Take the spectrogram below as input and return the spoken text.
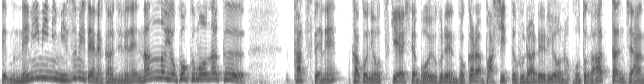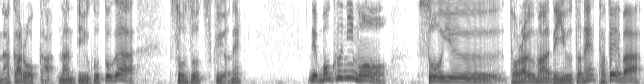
て寝耳に水みたいな感じでね何の予告もなくかつてね過去にお付き合いしたボーイフレンドからバシッと振られるようなことがあったんじゃなかろうかなんていうことが想像つくよね。で僕にもそういうトラウマで言うとね例えば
